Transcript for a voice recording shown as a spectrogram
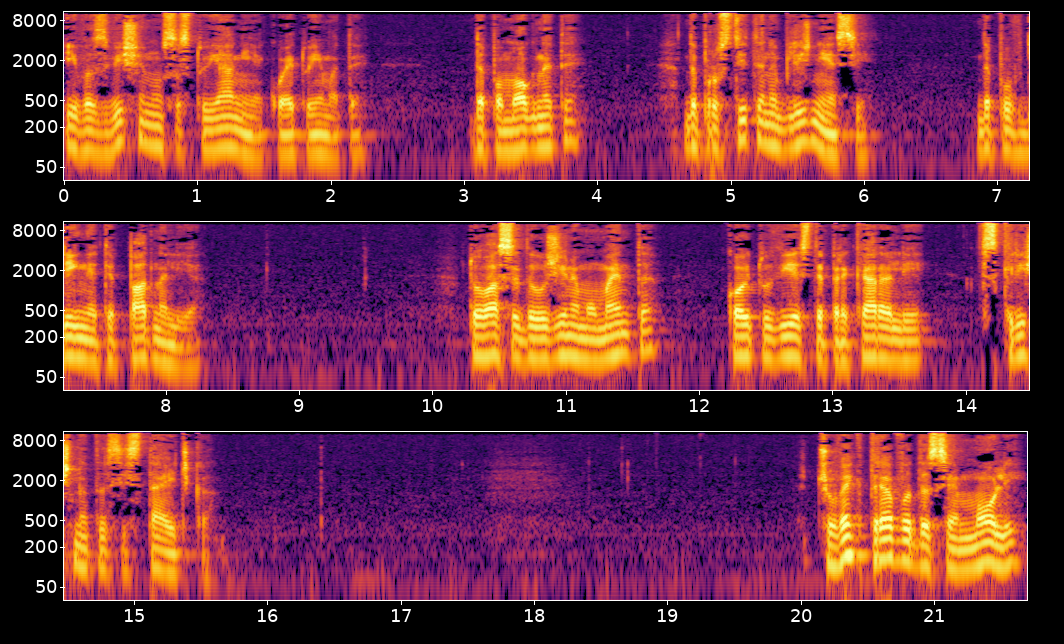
и възвишено състояние, което имате. Да помогнете, да простите на ближния си, да повдигнете падналия. Това се дължи на момента, който вие сте прекарали в скришната си стаичка. Човек трябва да се моли,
